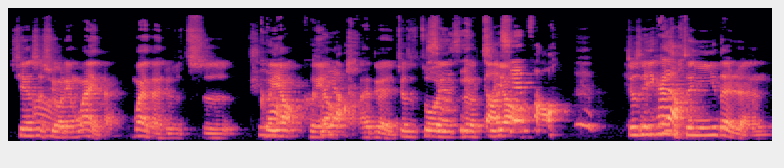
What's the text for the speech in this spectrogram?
先是修炼外丹，外丹就是吃嗑药嗑嗑药哎，对，就是做 修那个吃药，就是一开始正一的人，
